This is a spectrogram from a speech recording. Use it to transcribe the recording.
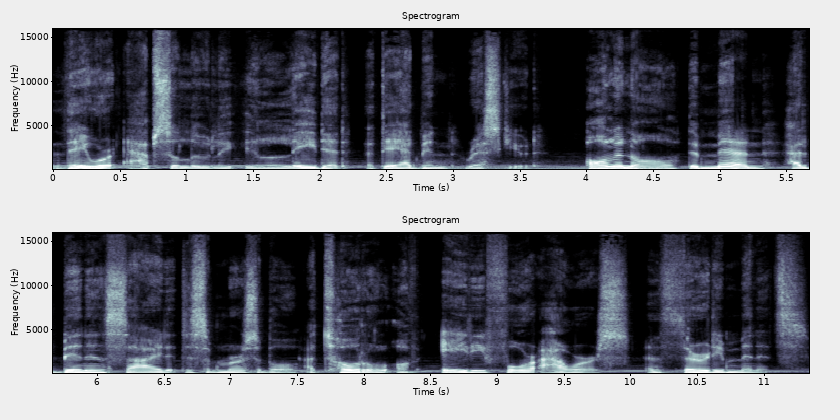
They were absolutely elated that they had been rescued. All in all, the men had been inside the submersible a total of 84 hours and 30 minutes.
